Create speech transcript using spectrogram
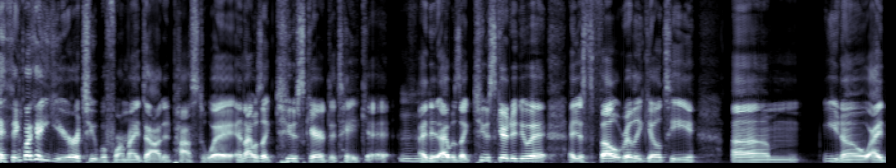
I think like a year or two before my dad had passed away, and I was like too scared to take it. I did. I was like too scared to do it. I just felt really guilty. Um, you know, I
